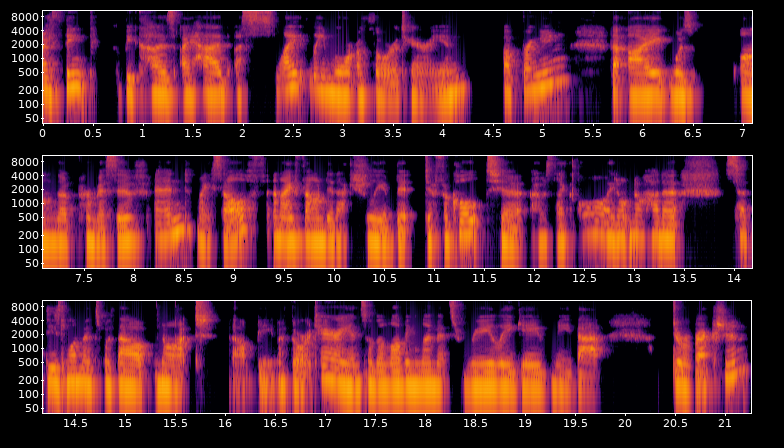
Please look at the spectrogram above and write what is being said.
I think because I had a slightly more authoritarian upbringing that I was on the permissive end myself and i found it actually a bit difficult to i was like oh i don't know how to set these limits without not without being authoritarian. So the loving limits really gave me that direction.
